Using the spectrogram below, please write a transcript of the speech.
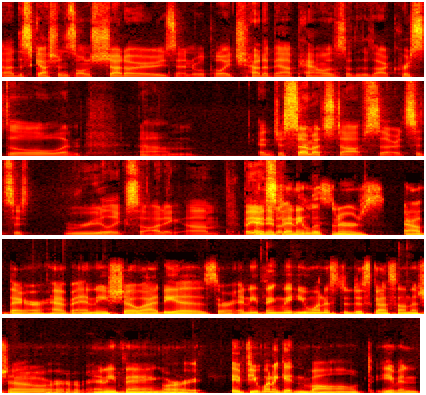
uh, discussions on shadows, and we'll probably chat about powers of the Dark Crystal, and um, and just so much stuff. So it's it's just really exciting. Um, but yeah, and if so- any listeners out there have any show ideas or anything that you want us to discuss on the show or anything, or if you want to get involved, even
